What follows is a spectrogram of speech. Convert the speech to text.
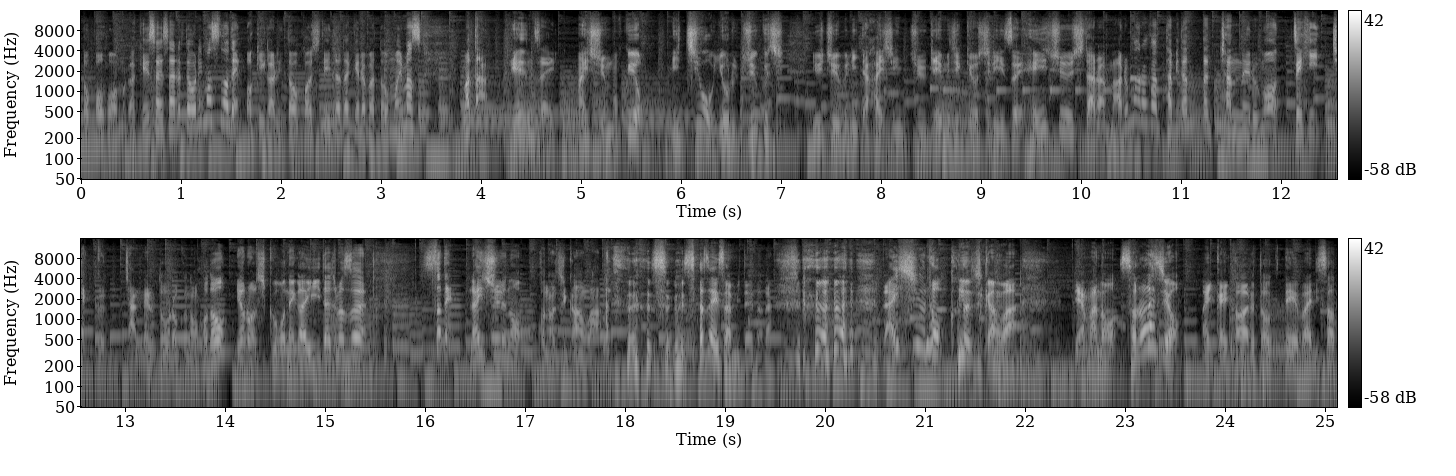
投稿フォームが掲載されておりますのでお気軽に投稿していただければと思います。また現在毎週木曜日曜夜19時 YouTube にて配信中ゲーム実況シリーズ編集したら〇〇が旅立ったチャンネルもぜひチェック。チャンネル登録のほどよろしくお願いいたします。さて来週のこの時間は すごいサザエさんみたいだな。来週のこの時間は山のソロラジオ。毎回変わるトークテーマに沿っ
